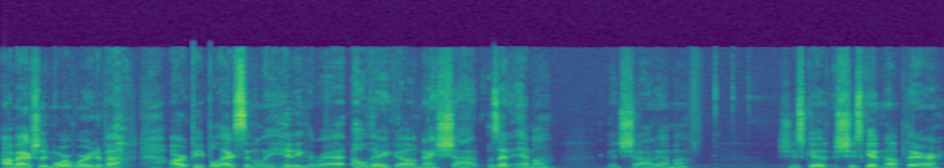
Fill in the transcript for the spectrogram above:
I'm actually more worried about our people accidentally hitting the rat. Oh, there you go. Nice shot. Was that Emma? Good shot, Emma. She's good. She's getting up there.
